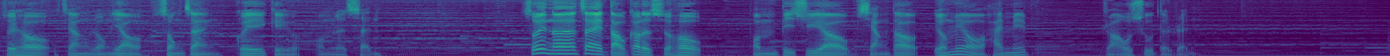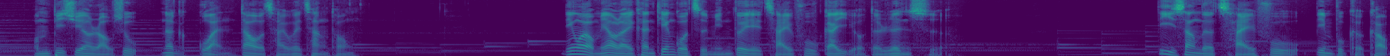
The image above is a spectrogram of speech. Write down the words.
最后将荣耀颂赞归给我们的神。所以呢，在祷告的时候，我们必须要想到有没有还没饶恕的人，我们必须要饶恕，那个管道才会畅通。另外，我们要来看天国子民对财富该有的认识。地上的财富并不可靠，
